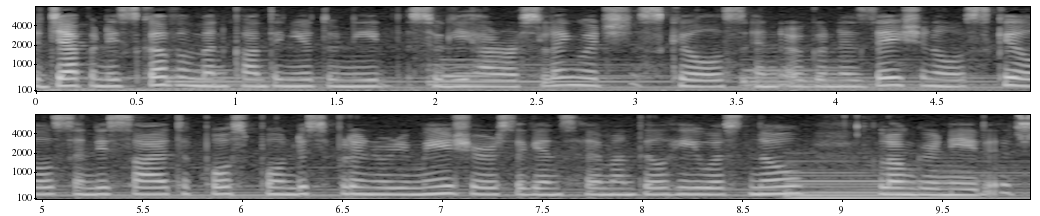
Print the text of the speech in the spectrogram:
The Japanese government continued to need Sugihara's language skills and organizational skills and decided to postpone disciplinary measures against him until he was no longer needed.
